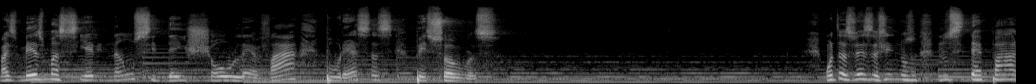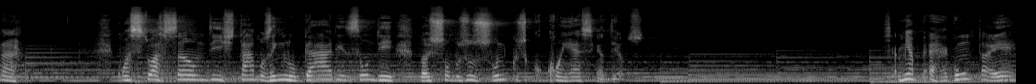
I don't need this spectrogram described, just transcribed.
mas mesmo assim ele não se deixou levar por essas pessoas. Quantas vezes a gente não, não se depara com a situação de estarmos em lugares onde nós somos os únicos que conhecem a Deus? A minha pergunta é:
